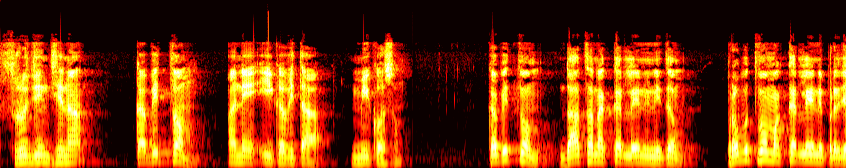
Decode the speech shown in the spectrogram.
సృజించిన కవిత్వం అనే ఈ కవిత మీకోసం. కవిత్వం దాచనక్కర్లేని నిజం ప్రభుత్వం అక్కర్లేని ప్రజ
